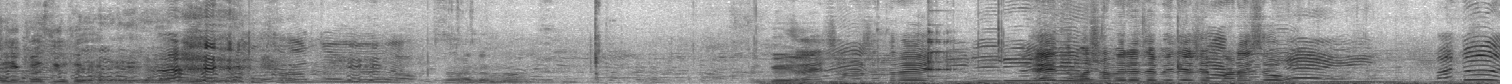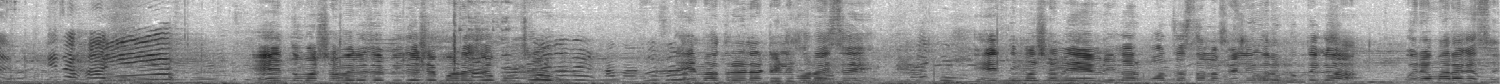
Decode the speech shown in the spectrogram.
ঠিক আছে এই তোমার স্বামীরে যে বিদেশে পাঠাইছো এই তোমার স্বামীরে যে বিদেশে পাঠাইছো বুঝছ এই মাত্র একটা টেলিফোন আইছে এই তোমার স্বামী আমেরিকার পঞ্চাশ তলা বিল্ডিং এর উপর থেকে মারা গেছে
